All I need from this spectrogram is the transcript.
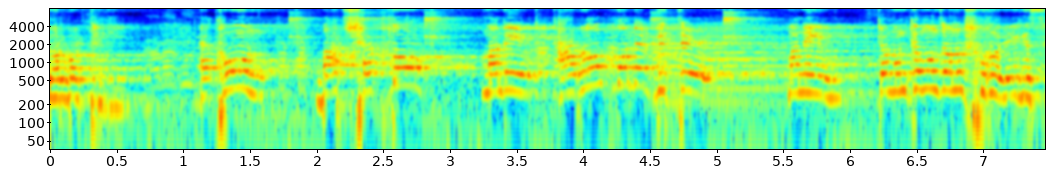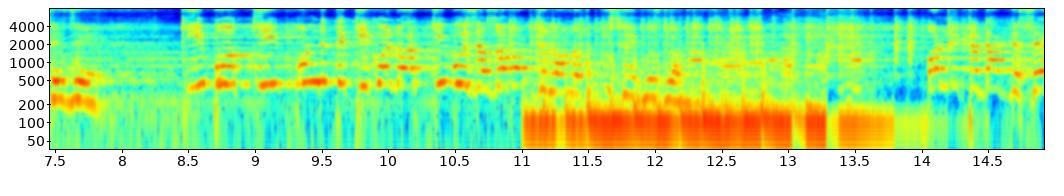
দরবার থেকে? এখন বাদশাহ তো মানে আরও মনের ভিতরে মানে কেমন কেমন যেন শুরু হয়ে গেছে যে কি কি পণ্ডিতে কি কইলো আর কি বুঝা? জবাব দিল, আমরা তো কিছুই বুঝলাম না। পণ্ডিতটা ডাক দিছে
